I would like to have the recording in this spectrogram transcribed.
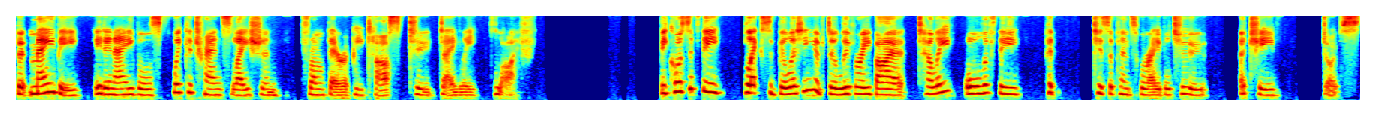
but maybe it enables quicker translation from therapy task to daily life. Because of the flexibility of delivery via tele, all of the participants were able to achieve dose.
